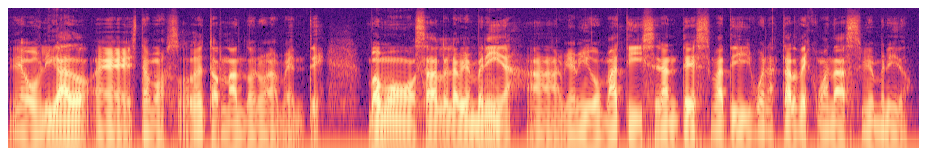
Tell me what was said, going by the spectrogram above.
de obligado, eh, estamos retornando nuevamente. Vamos a darle la bienvenida a mi amigo Mati Cerantes. Mati, buenas tardes, ¿cómo andás? Bienvenido.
